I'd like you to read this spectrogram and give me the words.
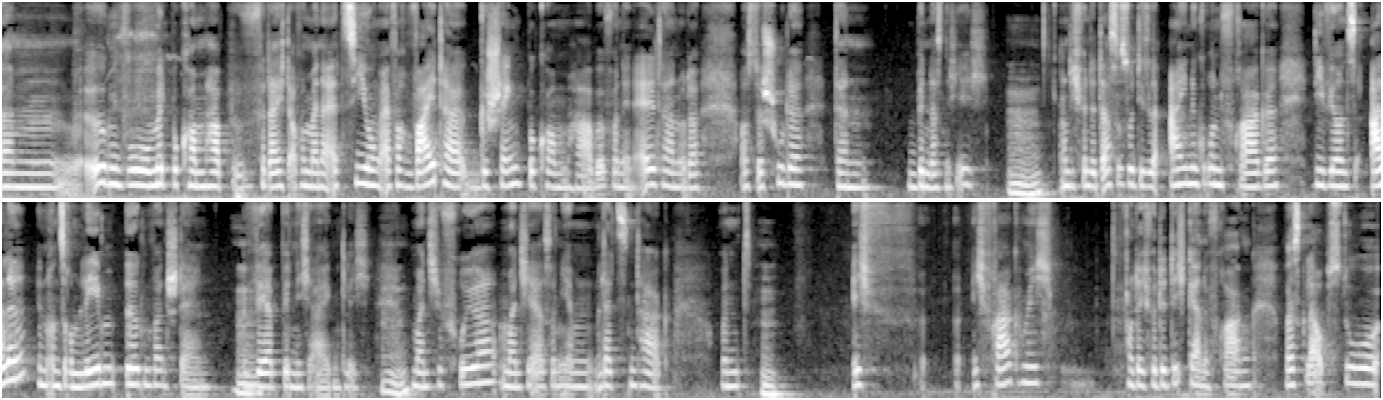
ähm, irgendwo mitbekommen habe, vielleicht auch in meiner Erziehung einfach weiter geschenkt bekommen habe von den Eltern oder aus der Schule, dann bin das nicht ich. Mhm. Und ich finde, das ist so diese eine Grundfrage, die wir uns alle in unserem Leben irgendwann stellen. Mhm. Wer bin ich eigentlich? Mhm. Manche früher, manche erst an ihrem letzten Tag. Und hm. ich, ich frage mich, oder ich würde dich gerne fragen, was glaubst du,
